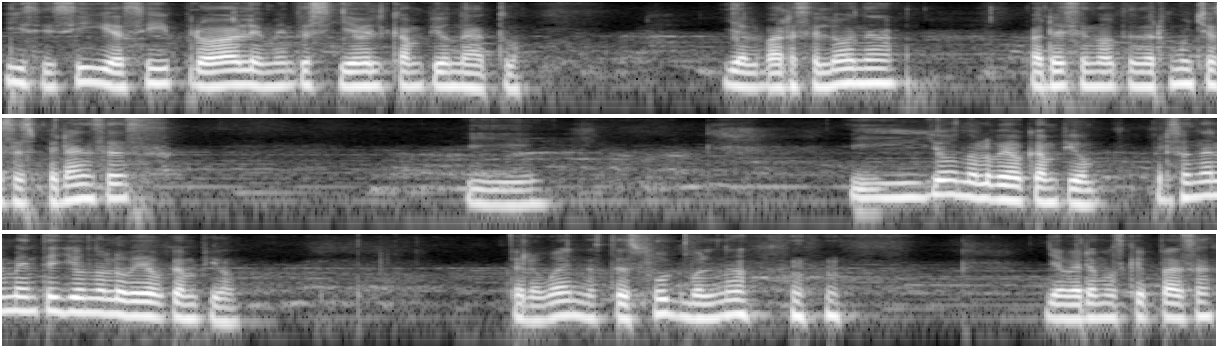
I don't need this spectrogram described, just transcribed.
y si sigue así probablemente se lleve el campeonato. Y al Barcelona parece no tener muchas esperanzas, y, y yo no lo veo campeón. Personalmente yo no lo veo campeón. Pero bueno, esto es fútbol, ¿no? ya veremos qué pasa.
